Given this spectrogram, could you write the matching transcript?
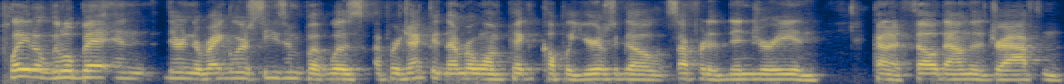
played a little bit in during the regular season, but was a projected number one pick a couple years ago. Suffered an injury and kind of fell down the draft, and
